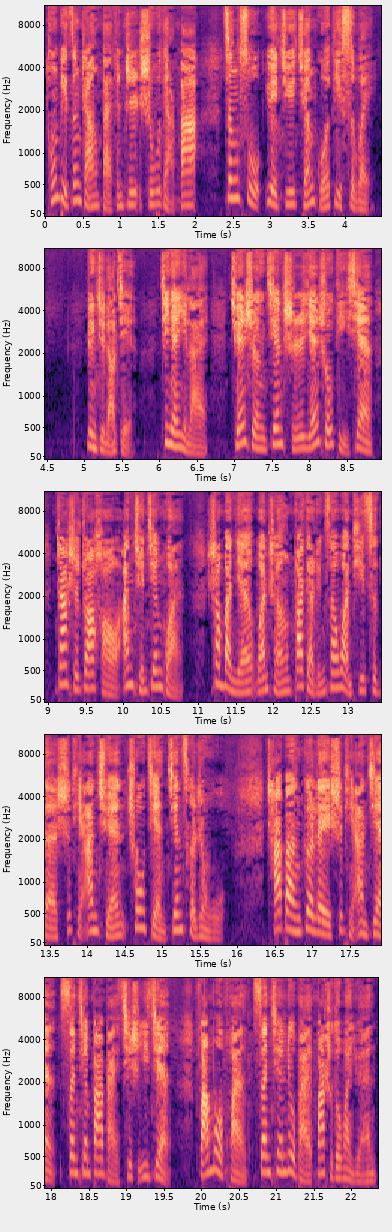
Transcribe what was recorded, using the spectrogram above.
同比增长百分之十五点八，增速跃居全国第四位。另据了解，今年以来，全省坚持严守底线，扎实抓好安全监管，上半年完成八点零三万批次的食品安全抽检监测任务。查办各类食品案件三千八百七十一件，罚没款三千六百八十多万元，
